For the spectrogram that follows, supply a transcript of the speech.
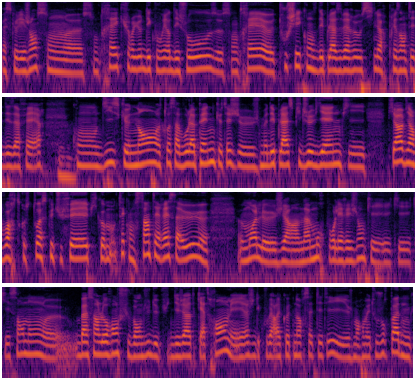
parce que les gens sont, euh, sont très curieux de découvrir des choses, sont très euh, touchés qu'on se déplace vers eux aussi, leur présenter des affaires, qu'on dise que non, toi ça vaut la peine que je, je me déplace, puis que je vienne, puis, puis ah, viens voir toi ce que tu fais, puis comment, tu sais, qu'on s'intéresse à eux. Euh, moi, j'ai un amour pour les régions qui est, qui est, qui est sans nom. Euh, Bas-Saint-Laurent, je suis vendue depuis déjà 4 ans, mais là j'ai découvert la Côte-Nord cet été et je m'en remets toujours pas. Donc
